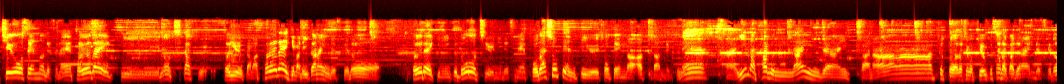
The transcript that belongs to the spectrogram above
中央線のですね、豊田駅の近くというか、まあ、豊田駅まで行かないんですけど、豊田駅に行く道中にですね、戸田書店っていう書店があったんですね。はい、今多分ないんじゃないかなちょっと私も記憶定かじゃないんですけど、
